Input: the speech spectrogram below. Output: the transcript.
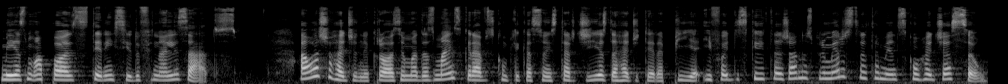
mesmo após terem sido finalizados. A osteoradionecrose é uma das mais graves complicações tardias da radioterapia e foi descrita já nos primeiros tratamentos com radiação.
